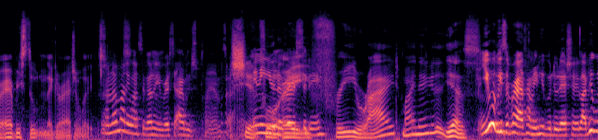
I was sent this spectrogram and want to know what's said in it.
for every student that graduates. Well, nobody wants to go to university. I'm just playing. I'm sorry. Shit, Any for university. a free ride, my nigga. Yes, You would be surprised how many people do that shit. Like people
